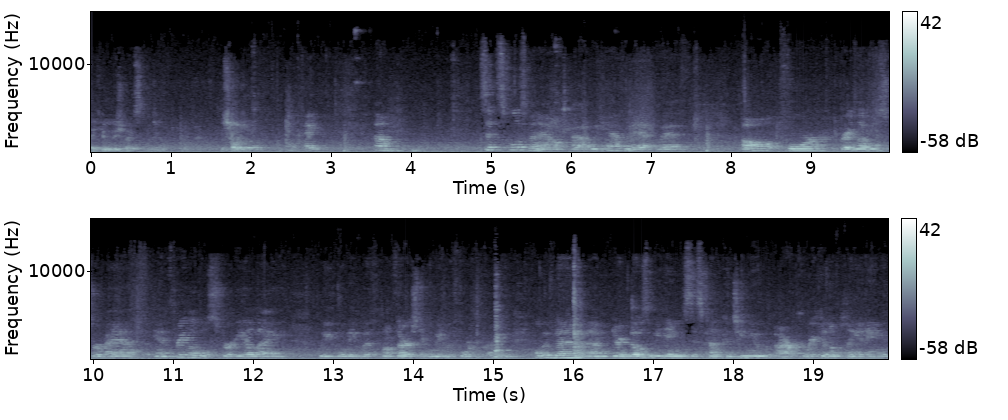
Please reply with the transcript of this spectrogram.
Thank you, Alicia. Ms. Okay. Um, Since school's been out, uh, we have met with all four grade levels for math and three levels for ELA. We will meet with, on Thursday, we'll meet with fourth grade. What we've done um, during those meetings is kind of continue our curriculum planning.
